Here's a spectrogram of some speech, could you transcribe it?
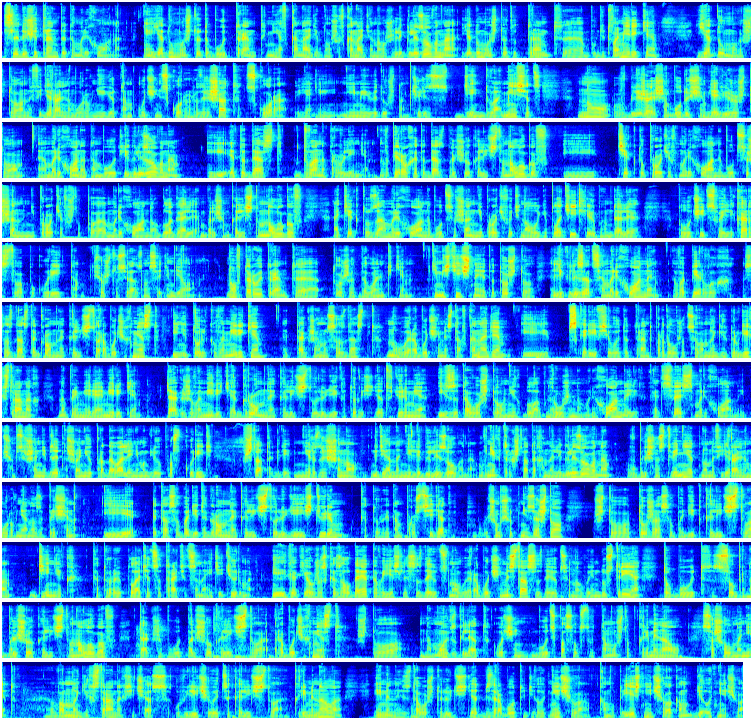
Следующий тренд – это марихуана. Я думаю, что это будет тренд не в Канаде, потому что в Канаде она уже легализована. Я думаю, что этот тренд э, будет в Америке. Я думаю, что на федеральном уровне ее там очень скоро разрешат. Скоро, я не, не имею в виду, что там через день, два, месяц. Но в ближайшем будущем я вижу, что э, марихуана там будет легализована. И это даст два направления. Во-первых, это даст большое количество налогов, и те, кто против марихуаны, будут совершенно не против, чтобы марихуану облагали большим количеством налогов, а те, кто за марихуану, будут совершенно не против эти налоги платить, лишь бы им дали получить свои лекарства, покурить, там, все, что связано с этим делом. Но второй тренд э, тоже довольно-таки оптимистичный, это то, что легализация марихуаны, во-первых, создаст огромное количество рабочих мест, и не только в Америке, также оно создаст новые рабочие места в Канаде, и, скорее всего, этот тренд продолжится во многих других странах, на примере Америки. Также в Америке огромное количество людей, которые сидят в тюрьме из-за того, что у них была обнаружена марихуана или какая-то связь с марихуаной. Причем совершенно не обязательно, что они ее продавали, они могли ее просто курить в штатах, где не разрешено, где она не легализована. В некоторых штатах она легализована, в большинстве нет, но на федеральном уровне она запрещена. И это освободит огромное количество людей из тюрем, которые там просто сидят, по большому счету, ни за что, что тоже освободит количество денег которые платятся, тратятся на эти тюрьмы. И, как я уже сказал до этого, если создаются новые рабочие места, создается новая индустрия, то будет собрано большое количество налогов, также будет большое количество рабочих мест, что, на мой взгляд, очень будет способствовать тому, чтобы криминал сошел на нет. Во многих странах сейчас увеличивается количество криминала, именно из-за того, что люди сидят без работы, делать нечего, кому-то есть нечего, а кому-то делать нечего.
